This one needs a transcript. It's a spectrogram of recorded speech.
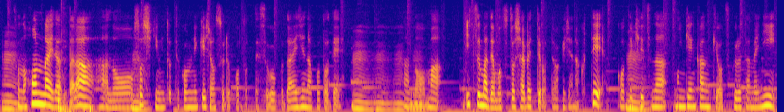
うん。その本来だったら、あのうん組織にとってコミュニケーションすることってすごく大事なことで、いつまでもずっと喋ってろってわけじゃなくて、こううん適切な人間関係を作るために、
